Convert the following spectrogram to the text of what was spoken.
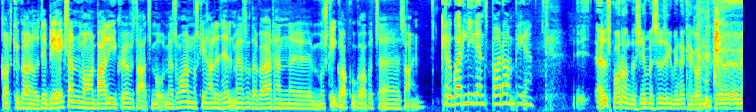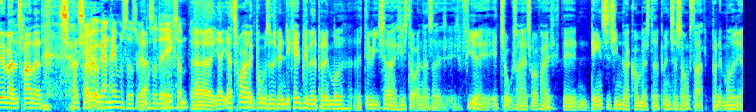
godt kan gøre noget. Det bliver ikke sådan, hvor han bare lige kører fra start til mål, men jeg tror, han måske har lidt held med sig, der gør, at han øh, måske godt kunne gå op og tage sejren. Kan du godt lide den spot om, Peter? Alle sportom, der siger, at Mercedes ikke vinder, kan jeg godt lide. Jeg er ved at være lidt træt af det. Så, så, jeg vil jo gerne have Mercedes vinder, ja. så det er ikke sådan. Uh, jeg, jeg tror heller ikke på Mercedes vinder. Det kan ikke blive ved på den måde. Det viser historien. Altså 4-1-2, så jeg tror faktisk, det er det eneste team, der er kommet afsted på en sæsonstart på den måde der.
